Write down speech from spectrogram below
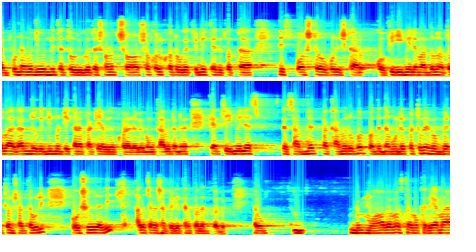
এবং পূর্ণাঙ্গ জীবন বৃত্তান্ত অভিজ্ঞতা সনদ সহ সকল কর্মক্ষেত্রে বিস্তারিত তথ্যাদি স্পষ্ট ও পরিষ্কার কপি ইমেলের মাধ্যমে অথবা ডাকযোগে নিম্ন ঠিকানা পাঠিয়ে আবেদন করা যাবে এবং তা আবেদনের ক্ষেত্রে ইমেলে সাবজেক্ট বা কামের উপর পদের নাম উল্লেখ করতে হবে এবং বেতন শর্তাবলী ও সুবিধাদি আলোচনা সাপেক্ষে তারা প্রদান করবে। এবং মহাব্যবস্থাপক Rema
